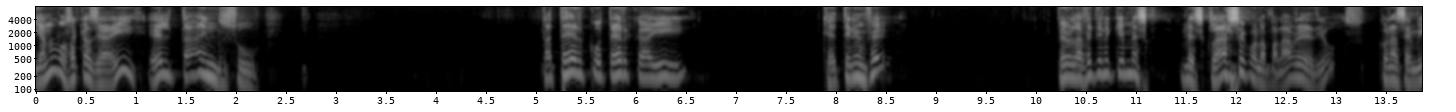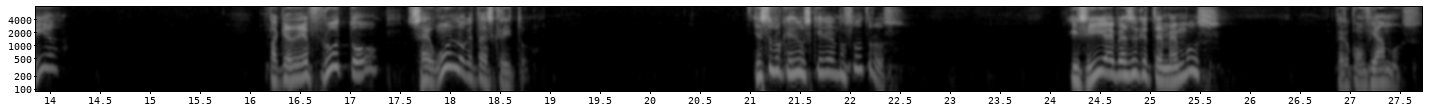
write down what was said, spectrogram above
ya no lo sacas de ahí. Él está en su... Está terco, terca ahí. Que tienen fe. Pero la fe tiene que mezclarse con la palabra de Dios, con la semilla, para que dé fruto según lo que está escrito. Y eso es lo que Dios quiere a nosotros. Y sí, hay veces que tememos, pero confiamos.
